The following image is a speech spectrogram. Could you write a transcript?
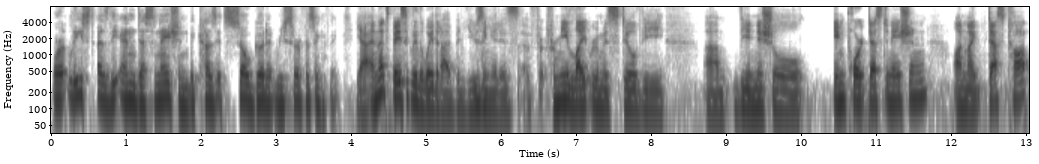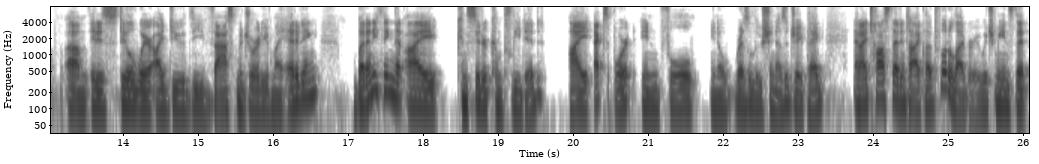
or at least as the end destination because it's so good at resurfacing things. Yeah, and that's basically the way that I've been using it. Is uh, for, for me, Lightroom is still the um, the initial import destination on my desktop. Um, it is still where I do the vast majority of my editing, but anything that I consider completed, I export in full, you know, resolution as a JPEG, and I toss that into iCloud Photo Library, which means that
